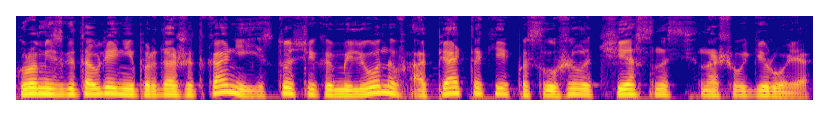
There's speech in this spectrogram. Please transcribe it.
Кроме изготовления и продажи тканей, источником миллионов опять-таки послужила честность нашего героя.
